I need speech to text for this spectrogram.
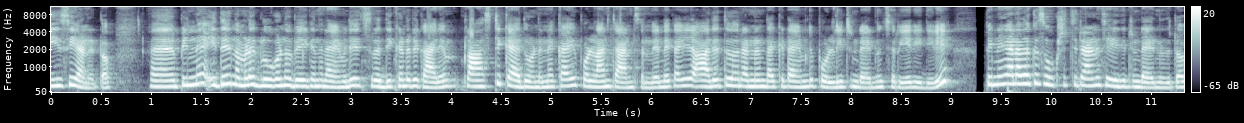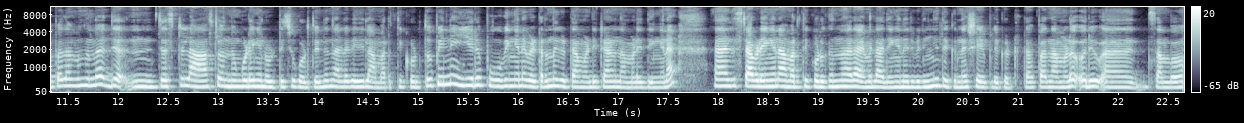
ഈസിയാണ് കേട്ടോ പിന്നെ ഇത് നമ്മൾ ഗ്ലൂഗൺ ഉപയോഗിക്കുന്ന ടൈമിൽ ശ്രദ്ധിക്കേണ്ട ഒരു കാര്യം പ്ലാസ്റ്റിക് ആയതുകൊണ്ട് തന്നെ കൈ പൊള്ളാൻ ചാൻസ് ഉണ്ട്. എന്റെ കൈ ആദ്യത്തെ രണ്ടുണ്ടാക്കിയ ടൈമിൽ പൊള്ളിയിട്ടുണ്ടായിരുന്നു ചെറിയ രീതിയിൽ പിന്നെ ഞാനതൊക്കെ സൂക്ഷിച്ചിട്ടാണ് ചെയ്തിട്ടുണ്ടായിരുന്നത് കേട്ടോ അപ്പോൾ നമുക്കൊന്ന് ജസ്റ്റ് ലാസ്റ്റ് ഒന്നും കൂടി ഇങ്ങനെ ഒട്ടിച്ച് കൊടുത്തിട്ട് നല്ല രീതിയിൽ അമർത്തി കൊടുത്തു. പിന്നെ ഈ ഒരു പൂവ് ഇങ്ങനെ വിടർന്ന് കിട്ടാൻ വേണ്ടിയിട്ടാണ് നമ്മളിതിങ്ങനെ ജസ്റ്റ് അവിടെ ഇങ്ങനെ അമർത്തി കൊടുക്കുന്ന ടൈമിൽ അതിങ്ങനെ ഒരു വിരിഞ്ഞ് നിൽക്കുന്ന ഷേപ്പിൽ കിട്ടും അപ്പോൾ നമ്മൾ ഒരു സംഭവം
